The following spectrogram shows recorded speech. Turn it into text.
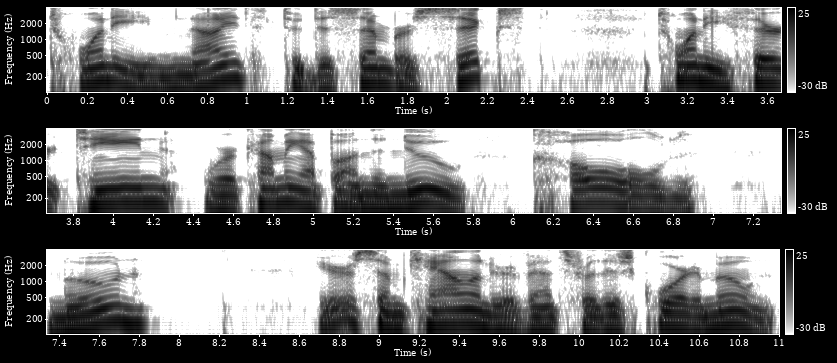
29th to December 6th, 2013. We're coming up on the new cold moon. Here are some calendar events for this quarter moon.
